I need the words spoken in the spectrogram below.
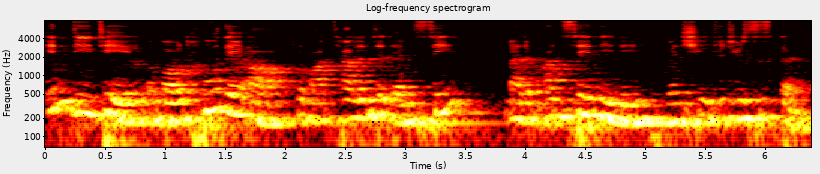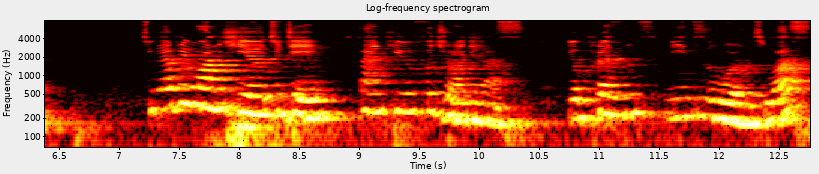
in detail about who they are from our talented MC, Madam Anse when she introduces them. To everyone here today, thank you for joining us. Your presence means the world to us,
